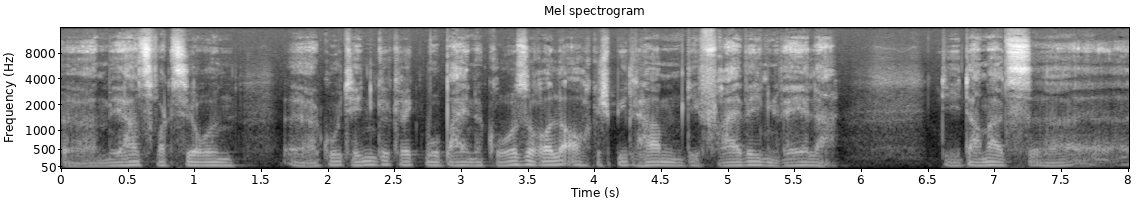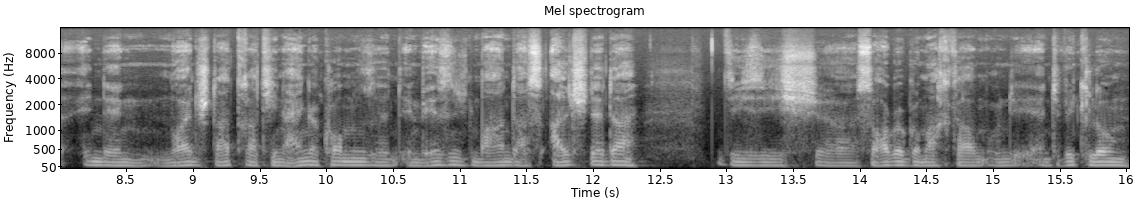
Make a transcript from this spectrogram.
äh, Mehrheitsfraktion äh, gut hingekriegt, wobei eine große Rolle auch gespielt haben die freiwilligen Wähler, die damals äh, in den neuen Stadtrat hineingekommen sind. Im Wesentlichen waren das Altstädter, die sich äh, Sorge gemacht haben um die Entwicklung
